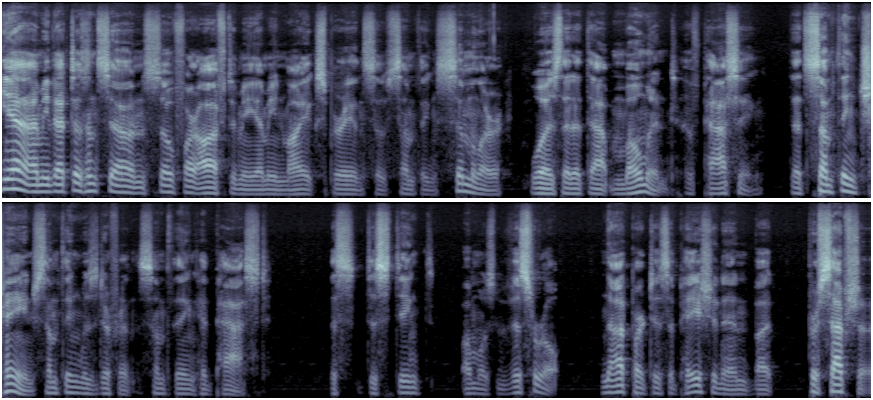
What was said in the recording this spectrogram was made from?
Yeah, I mean, that doesn't sound so far off to me. I mean, my experience of something similar was that at that moment of passing, that something changed, something was different, something had passed. This distinct, almost visceral, not participation in, but perception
